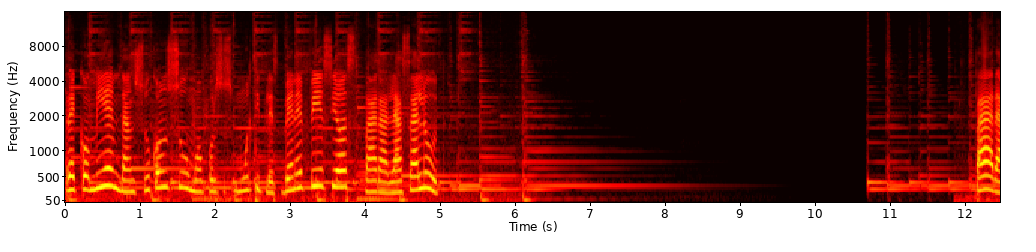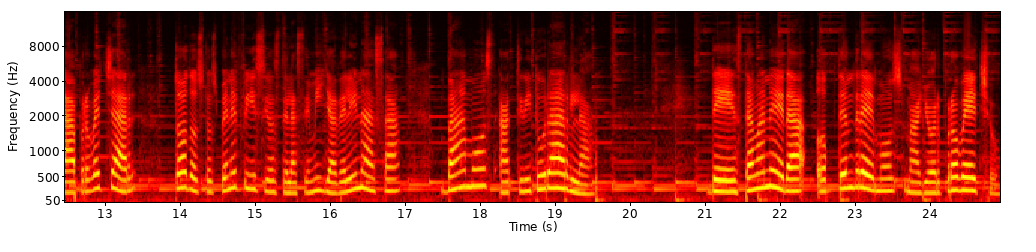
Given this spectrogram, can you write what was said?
Recomiendan su consumo por sus múltiples beneficios para la salud. Para aprovechar todos los beneficios de la semilla de linaza, vamos a triturarla. De esta manera obtendremos mayor provecho.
